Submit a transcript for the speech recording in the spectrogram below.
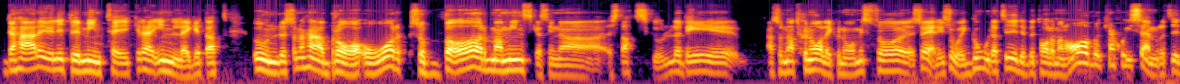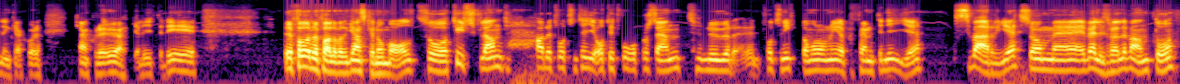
det här är ju lite min take i det här inlägget, att under sådana här bra år så bör man minska sina statsskulder. Det är, alltså nationalekonomiskt så, så är det ju så. I goda tider betalar man av, kanske i sämre tider kanske, kanske det ökar lite. Det, det förefaller väl ganska normalt. Så Tyskland hade 2010 82 procent, nu 2019 var de nere på 59. Sverige, som är väldigt relevant då,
